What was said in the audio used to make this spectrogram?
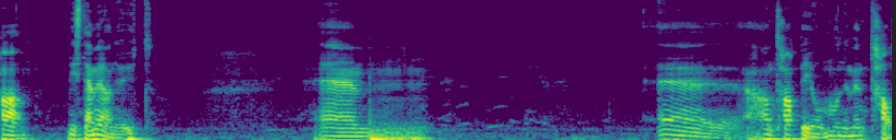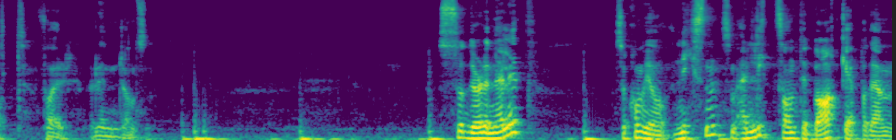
han. De stemmer han jo ut. Ehm, eh, han taper jo monumentalt for Lyndon Johnson. Så dør det ned litt. Så kommer jo Nixon, som er litt sånn tilbake på den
